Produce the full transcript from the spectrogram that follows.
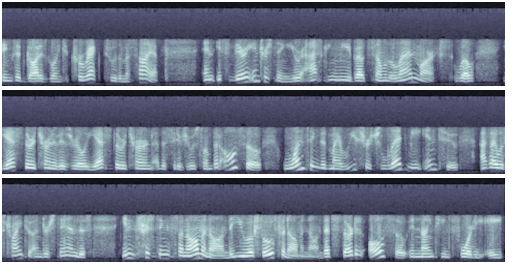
things that God is going to correct through the Messiah. And it's very interesting. You're asking me about some of the landmarks. Well, yes, the return of Israel, yes, the return of the city of Jerusalem, but also one thing that my research led me into as I was trying to understand this interesting phenomenon, the UFO phenomenon, that started also in 1948,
